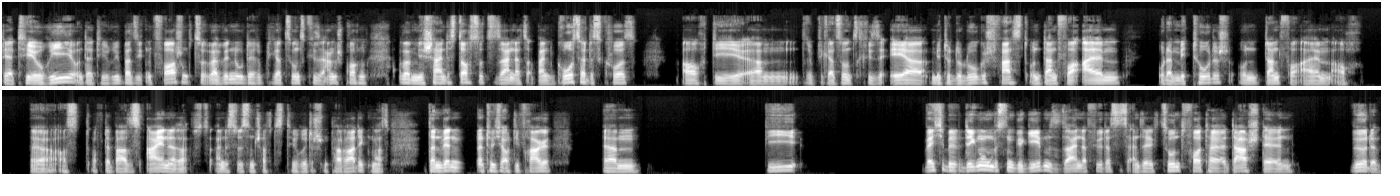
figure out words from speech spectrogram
der Theorie und der theoriebasierten Forschung zur Überwindung der Replikationskrise angesprochen. Aber mir scheint es doch so zu sein, als ob ein großer Diskurs auch die ähm, Replikationskrise eher methodologisch fasst und dann vor allem oder methodisch und dann vor allem auch äh, aus, auf der Basis eines, eines wissenschaftstheoretischen Paradigmas. Dann wäre natürlich auch die Frage, ähm, wie welche Bedingungen müssen gegeben sein dafür, dass es einen Selektionsvorteil darstellen würde,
